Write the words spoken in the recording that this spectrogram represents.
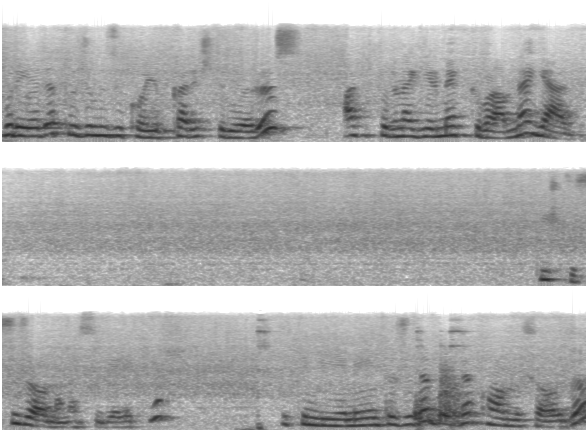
Buraya da tuzumuzu koyup karıştırıyoruz. Artık fırına girmek kıvamına geldi. Hiç tuzsuz olmaması gerekir. Bütün bir yemeğin tuzu da burada konmuş oldu.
